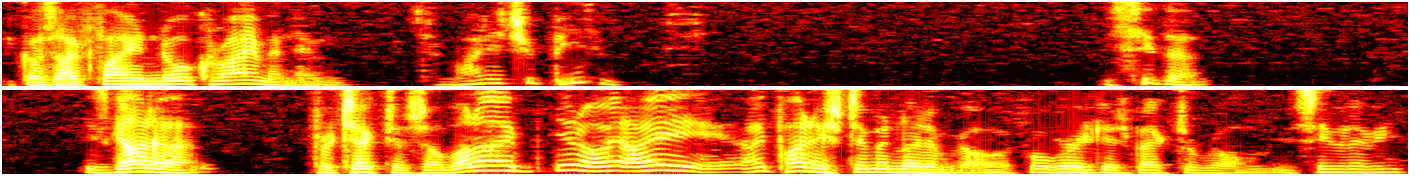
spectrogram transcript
because I find no crime in him. Why did you beat him? You see that? He's got to protect himself. Well, I, you know, I, I punished him and let him go. If word gets back to Rome, you see what I mean?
